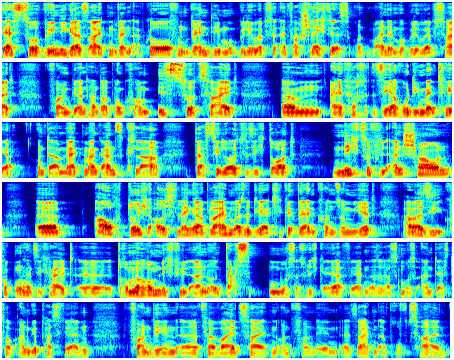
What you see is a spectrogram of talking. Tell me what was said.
desto weniger Seiten werden abgerufen, wenn die mobile Website einfach schlecht ist. Und meine mobile Website von beyondhunter.com ist zurzeit ähm, einfach sehr rudimentär. Und da merkt man ganz klar, dass die Leute sich dort nicht so viel anschauen, äh, auch durchaus länger bleiben, also die Artikel werden konsumiert, aber sie gucken sich halt äh, drumherum nicht viel an und das muss natürlich geändert werden. Also das muss an Desktop angepasst werden von den äh, Verweilzeiten und von den äh, Seitenabrufzahlen,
